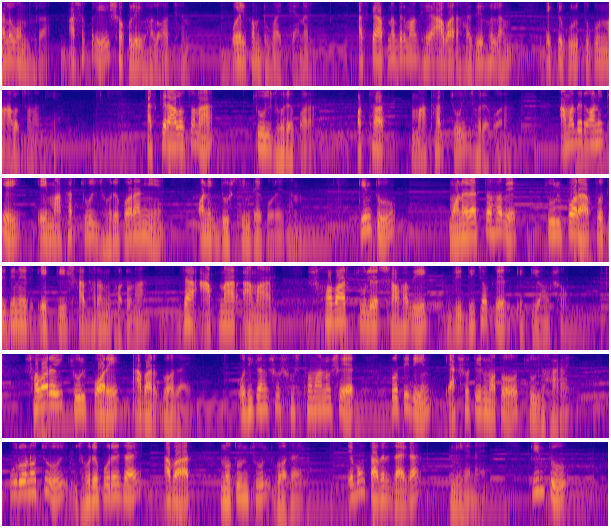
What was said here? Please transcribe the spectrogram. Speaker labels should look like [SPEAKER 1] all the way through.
[SPEAKER 1] Hello বন্ধুরা, আশা করি সকলেই ভালো আছেন। ওয়েলকাম টু মাই চ্যানেল আজকে আপনাদের মাঝে আবার হাজির হলাম একটি গুরুত্বপূর্ণ আলোচনা নিয়ে। আজকের আলোচনা, চুল ঝরে পড়া, অর্থাৎ মাথার চুল ঝরে পড়া। আমাদের অনেকেই এই মাথার চুল ঝরে পড়া নিয়ে অনেক দুশ্চিন্তায় পড়ে যান। কিন্তু মনে রাখতে হবে, চুল পড়া প্রতিদিনের একটি সাধারণ ঘটনা যা আপনার, আমার সবার চুলের স্বাভাবিক বৃদ্ধিচক্রের একটি অংশ। সবারই চুল পরে, আবার গজায়। অধিকাংশ সুস্থ মানুষের প্রতিদিন একশোটির মতো চুল হারায়। পুরনো চুল ঝরে পড়ে যায়, আবার নতুন চুল গজায় এবং তাদের জায়গা নিয়ে নেয়। কিন্তু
